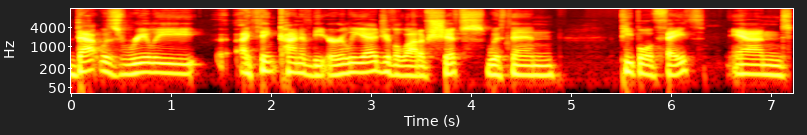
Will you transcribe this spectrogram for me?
that was really, I think, kind of the early edge of a lot of shifts within people of faith. And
